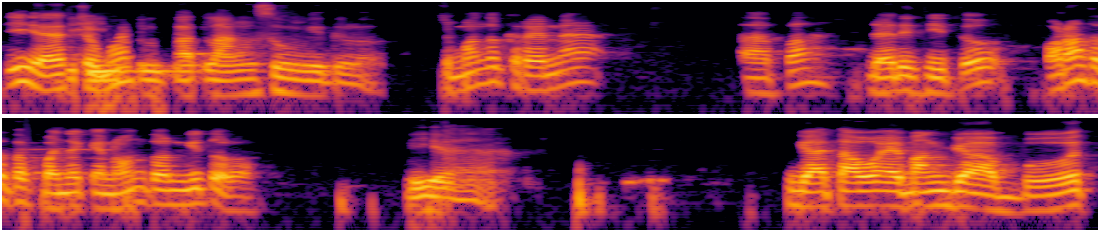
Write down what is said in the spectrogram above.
iya di cuman tempat langsung gitu loh. Cuman tuh kerennya apa dari situ orang tetap banyak yang nonton gitu loh. Iya. Nggak tahu emang gabut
